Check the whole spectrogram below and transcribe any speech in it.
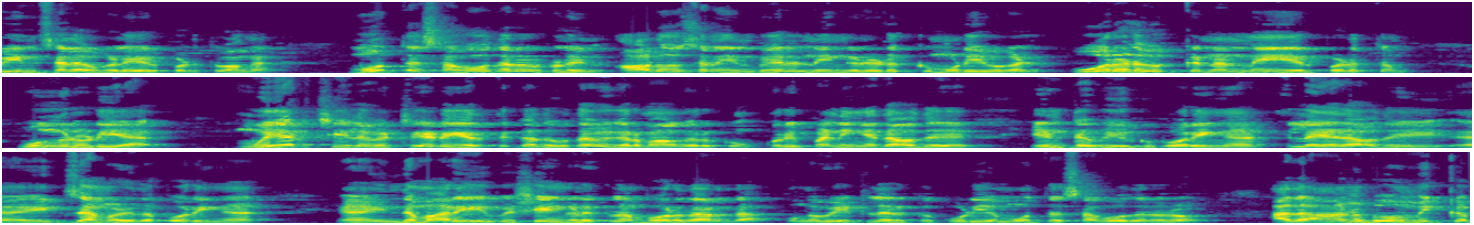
வீண் செலவுகளை ஏற்படுத்துவாங்க. மூத்த சகோதரர்களின் ஆலோசனையின் பேரில் நீங்கள் எடுக்கும் முடிவுகள் ஓரளவுக்கு நன்மையை ஏற்படுத்தும். உங்களுடைய முயற்சியில் வெற்றி அடைகிறதுக்கு அது உதவிகரமாக இருக்கும். குறிப்பாக நீங்கள் ஏதாவது இன்டர்வியூக்கு போகிறீங்க இல்லை ஏதாவது எக்ஸாம் எழுத போகிறீங்க இந்த மாதிரி விஷயங்களுக்கெல்லாம் போகிறதா இருந்தால் உங்கள் வீட்டில் இருக்கக்கூடிய மூத்த சகோதரரோ அதை அனுபவம் மிக்க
